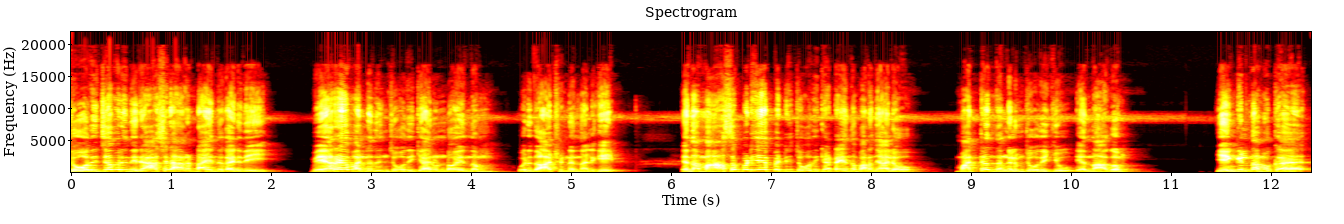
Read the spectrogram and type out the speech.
ചോദിച്ചവർ നിരാശരാകണ്ട എന്ന് കരുതി വേറെ വല്ലതും ചോദിക്കാനുണ്ടോ എന്നും ഒരു ദാക്ഷിണ്യം നൽകി. എന്നാൽ മാസപ്പടിയെ പറ്റി ചോദിക്കട്ടെ എന്ന് പറഞ്ഞാലോ മറ്റെന്തെങ്കിലും ചോദിക്കൂ എന്നാകും. എങ്കിൽ നമുക്ക്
